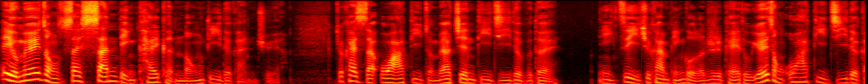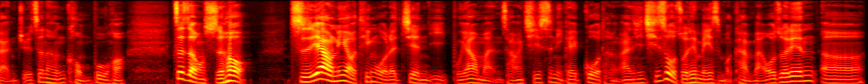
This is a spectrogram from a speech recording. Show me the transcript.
哎，有没有一种在山顶开垦农地的感觉？就开始在挖地，准备要建地基，对不对？你自己去看苹果的日 K 图，有一种挖地基的感觉，真的很恐怖哈。这种时候，只要你有听我的建议，不要满仓，其实你可以过得很安心。其实我昨天没什么看盘，我昨天呃。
